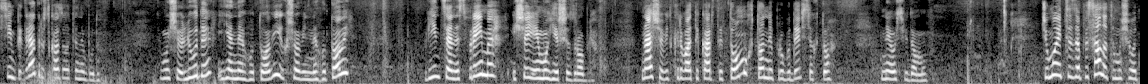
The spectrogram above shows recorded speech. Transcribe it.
Всім підряд розказувати не буду. Тому що люди є не готові. Якщо він не готовий, він це не сприйме і ще я йому гірше зроблю. Нащо відкривати карти тому, хто не пробудився, хто не усвідомив. Чому я це записала? Тому що от,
